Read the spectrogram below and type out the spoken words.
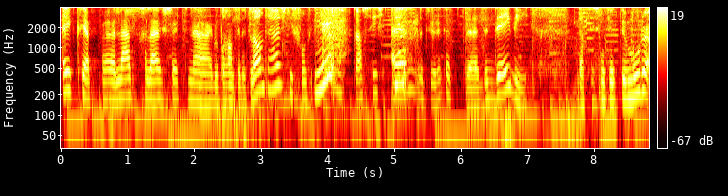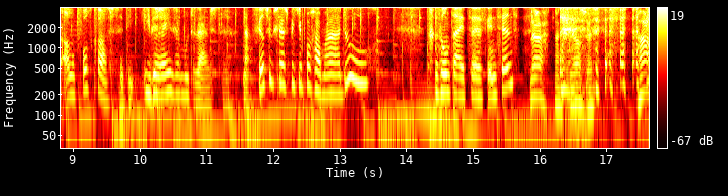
Ik heb uh, laatst geluisterd naar De Brand in het Landhuis. Die vond ik echt fantastisch. En natuurlijk het, uh, de Daily. Dat is natuurlijk de moeder alle podcasten die iedereen zou moeten luisteren. Nou, veel succes met je programma. Doeg! Gezondheid, uh, Vincent. Ja, dankjewel zeg.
